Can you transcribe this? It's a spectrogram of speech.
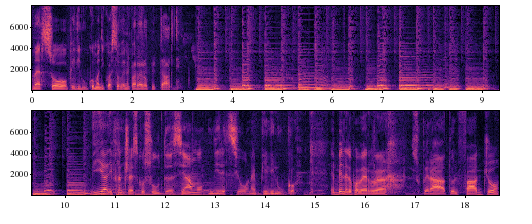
verso Piediluco, ma di questo ve ne parlerò più tardi. Via di Francesco Sud, siamo in direzione Piediluco. Ebbene, dopo aver superato il faggio,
